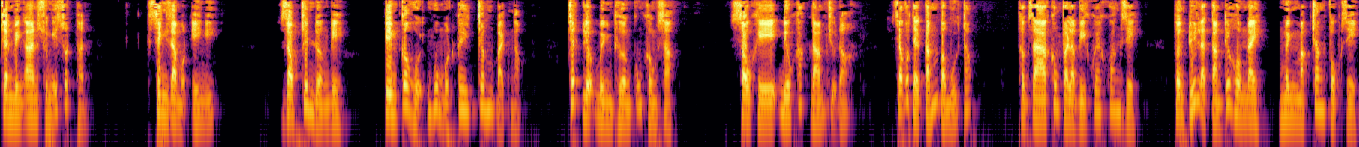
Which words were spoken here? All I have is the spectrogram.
Trần Bình An suy nghĩ xuất thần Sinh ra một ý nghĩ. Dọc trên đường đi Tìm cơ hội mua một cây châm bạch ngọc. Chất liệu bình thường cũng không sao. Sau khi điêu khắc đám chữ đó, Sao có thể cắm vào mũi tóc? Thực ra không phải là vì khoe khoang gì. Thuần túy là cảm thấy hôm nay Mình mặc trang phục gì,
